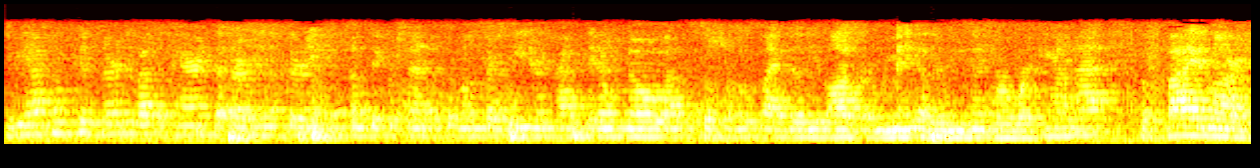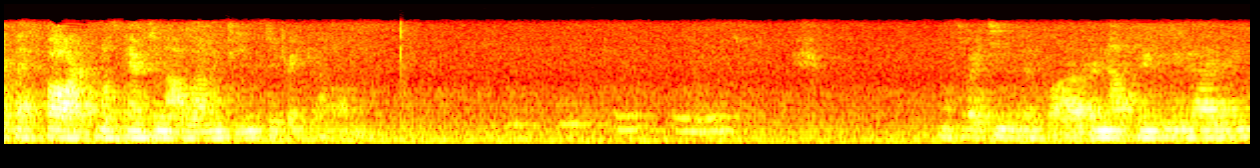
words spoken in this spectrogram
do we have some concerns about the parents that are in the thirty something percent of amongst our seniors? Perhaps they don't know about the social host liability laws or many other reasons we're working on that. But by and large, by far, most parents are not allowing teens to drink at home. Most of our teens by far are not drinking and driving.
